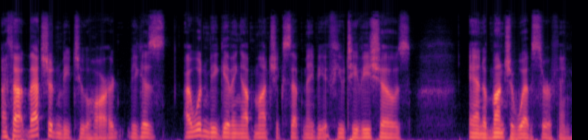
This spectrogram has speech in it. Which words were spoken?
I thought that shouldn't be too hard because I wouldn't be giving up much except maybe a few TV shows and a bunch of web surfing.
